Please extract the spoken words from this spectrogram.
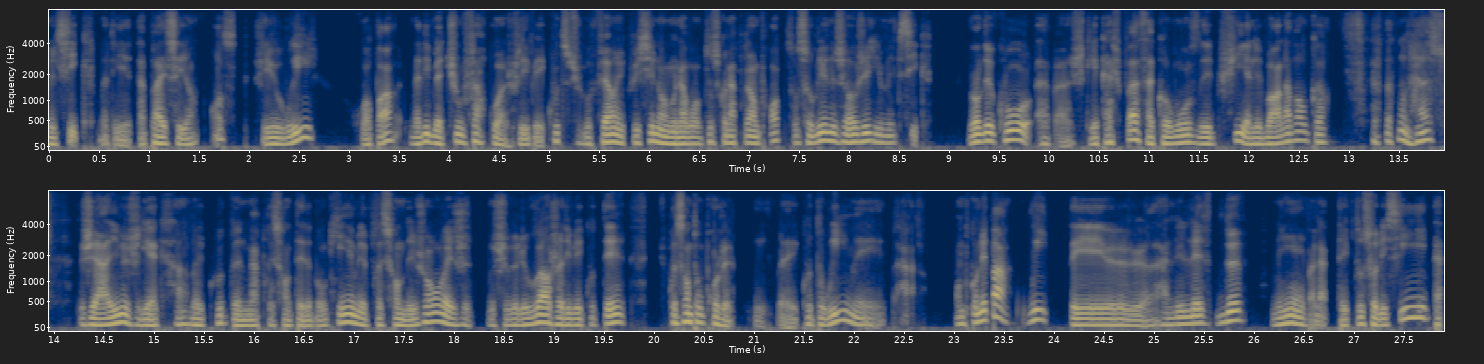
au Mexique. Il m'a dit, t'as pas essayé en France? J'ai dit, oui, pourquoi pas? Il m'a dit, bah, tu veux faire quoi? Je lui ai dit, bah, écoute, je veux faire une cuisine en avant tout ce qu'on a pris en France, sans oublier le géologie du Mexique. Donc, du coup, ah bah, je ne les cache pas, ça commence depuis aller boire la banque. hein. J'arrive, je dis à Akram, bah, écoute, il m'a présenté des banquiers, il m'a présenté des gens, et je, je vais le voir, je lui ai dit, bah, écoutez, je présente ton projet. Bah, écoute, oui, mais on ne te connaît pas. Oui, tu es un élève 2, mais voilà, tu es tout les sites, tu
